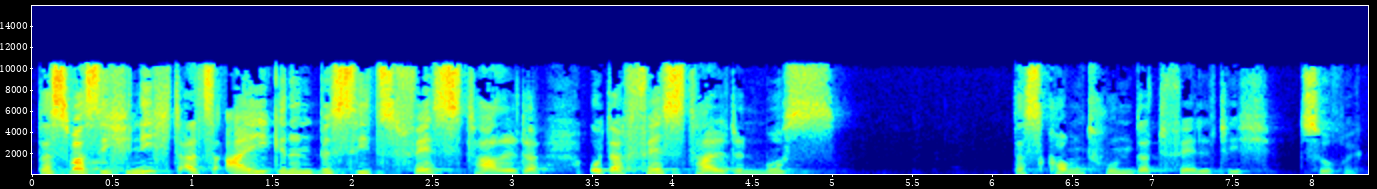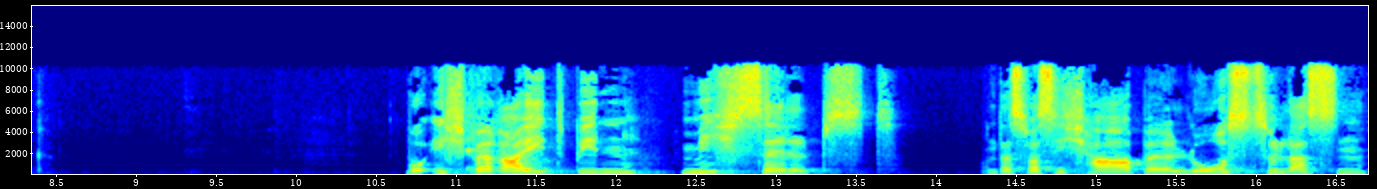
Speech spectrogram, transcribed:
das, was ich nicht als eigenen Besitz festhalte oder festhalten muss, das kommt hundertfältig zurück. Wo ich bereit bin, mich selbst und das, was ich habe, loszulassen,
